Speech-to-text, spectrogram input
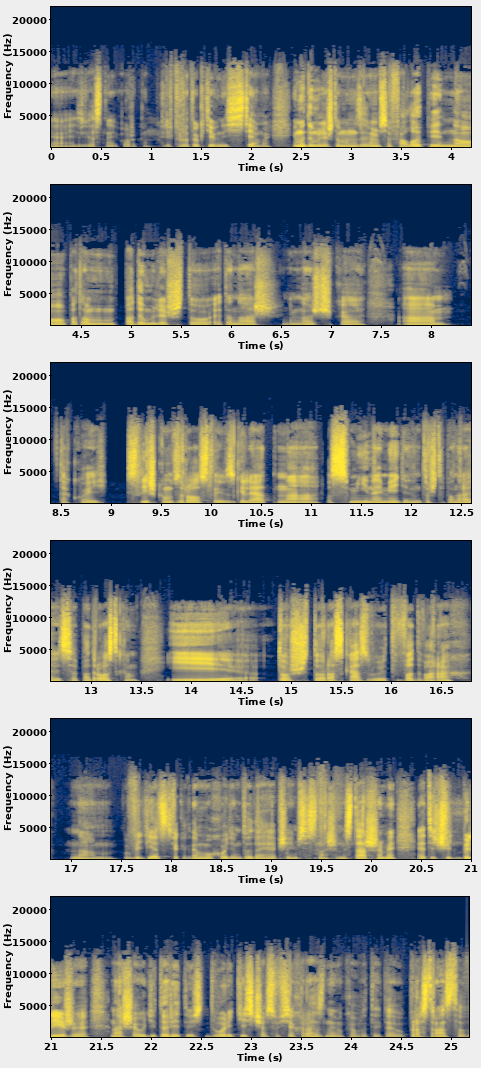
известный орган репродуктивной системы. И мы думали, что мы назовемся фаллопией, но потом подумали, что это наш немножечко э, такой слишком взрослый взгляд на СМИ, на медиа, на то, что понравится подросткам, и то, что рассказывают во дворах, нам в детстве, когда мы выходим туда и общаемся с нашими старшими, это чуть ближе нашей аудитории, то есть дворики сейчас у всех разные, у кого-то это пространство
